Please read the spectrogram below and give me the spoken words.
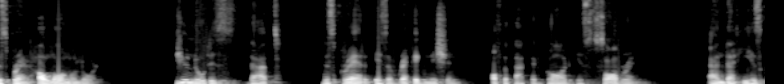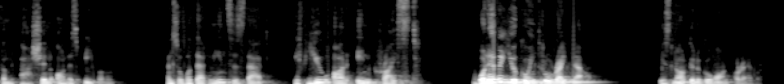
This prayer, How long, O Lord? Do you notice that this prayer is a recognition of the fact that God is sovereign and that he has compassion on his people. And so, what that means is that if you are in Christ, whatever you're going through right now is not going to go on forever.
